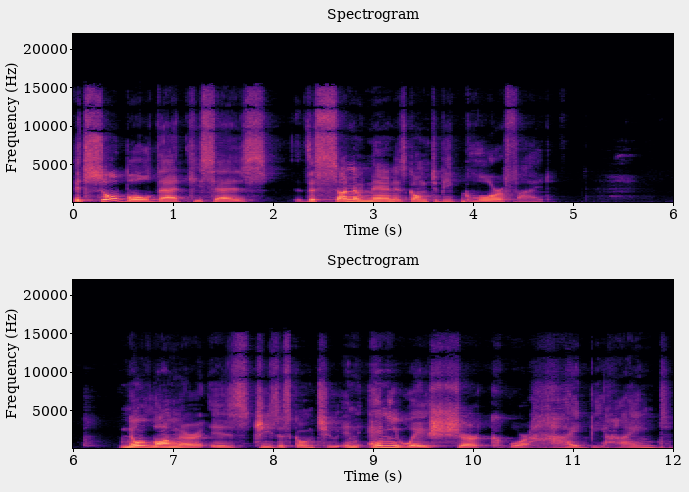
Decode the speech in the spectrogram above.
It's so bold that he says, the Son of Man is going to be glorified. No longer is Jesus going to in any way shirk or hide behind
